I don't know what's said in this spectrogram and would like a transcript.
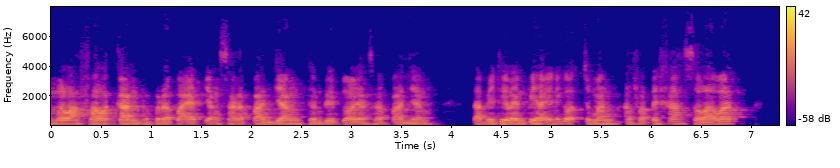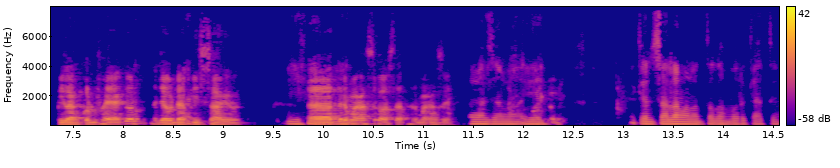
melafalkan beberapa ayat yang sangat panjang dan ritual yang sangat panjang. Hmm. Tapi di lain pihak ini kok cuman Al-Fatihah, solawat, bilang kun fayakun aja udah bisa gitu. Iya. Uh, terima kasih Pak Ustaz, terima kasih. Sama-sama. Ya. Waalaikumsalam warahmatullahi wabarakatuh.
